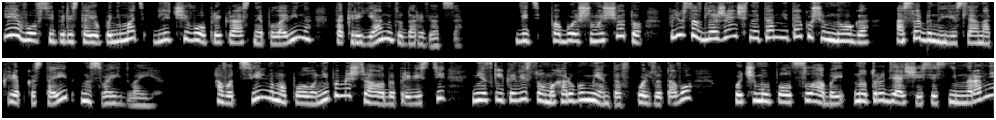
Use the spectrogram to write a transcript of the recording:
я и вовсе перестаю понимать, для чего прекрасная половина так рьяно туда рвется. Ведь, по большему счету, плюсов для женщины там не так уж и много, особенно если она крепко стоит на своих двоих. А вот сильному полу не помешало бы привести несколько весомых аргументов в пользу того, почему пол слабый, но трудящийся с ним наравне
